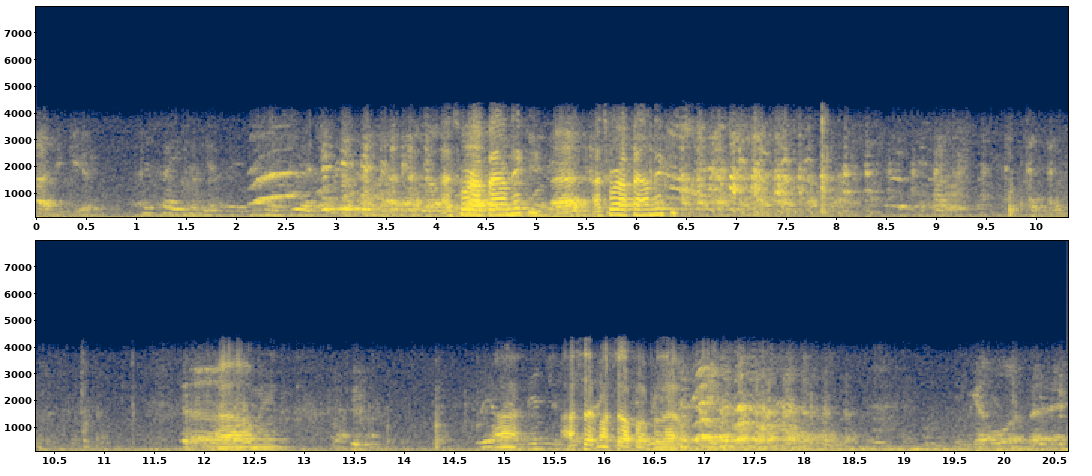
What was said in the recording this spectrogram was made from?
How'd you get it? His face is getting red. That's where I found Nikki. That's where I found Nikki. I mean, We don't I, have visitors I set myself up for that one. We got one back.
